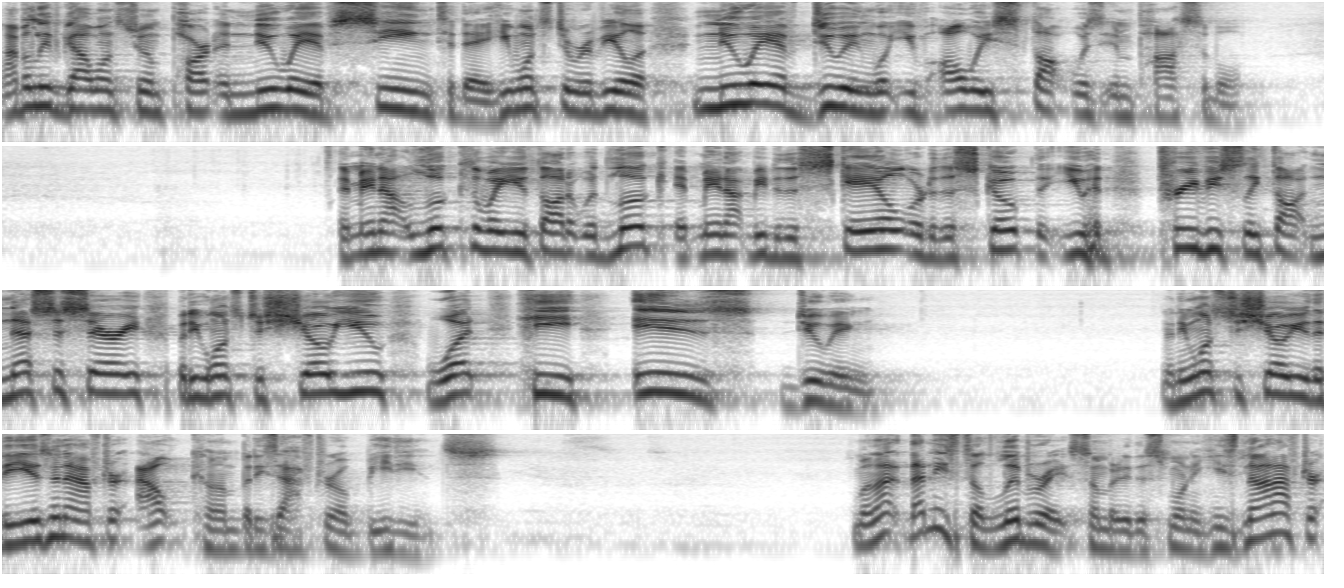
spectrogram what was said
I believe God wants to impart a new way of seeing today. He wants to reveal a new way of doing what you've always thought was impossible. It may not look the way you thought it would look. It may not be to the scale or to the scope that you had previously thought necessary, but He wants to show you what He is doing. And He wants to show you that He isn't after outcome, but He's after obedience. Well, that, that needs to liberate somebody this morning. He's not after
